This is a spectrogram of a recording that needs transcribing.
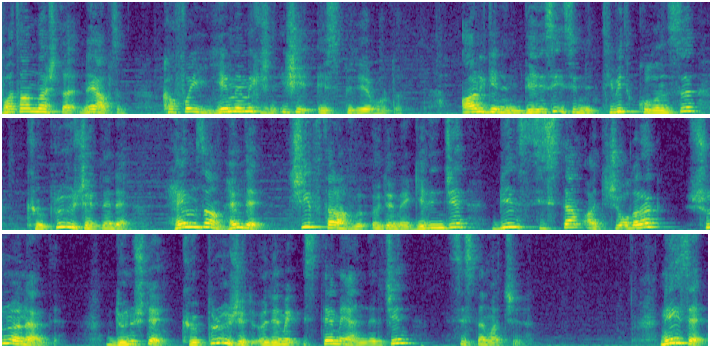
vatandaş da ne yapsın? Kafayı yememek için işi espriye vurdu. Arge'nin Delisi isimli tweet kullanıcısı köprü ücretlerine hem zam hem de çift taraflı ödeme gelince bir sistem açıcı olarak şunu önerdi. Dönüşte köprü ücreti ödemek istemeyenler için sistem açığı. Neyse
